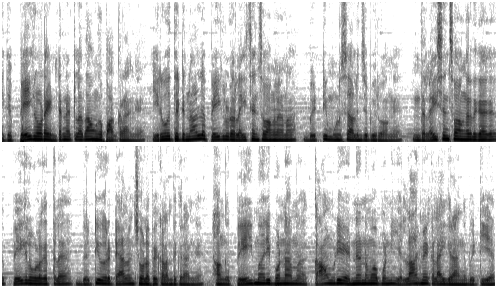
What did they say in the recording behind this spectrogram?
இதை பேய்களோட இன்டர்நெட்ல தான் அவங்க பாக்குறாங்க. இருபத்தெட்டு நாள்ல பேய்களோட லைசென்ஸ் வாங்கலனா பெட்டி முழுசா அழிஞ்சு போயிருவாங்க. இந்த லைசென்ஸ் வாங்குறதுக்காக பேய்கள் உலகத்துல பெட்டி ஒரு டேலண்ட் ஷோல போய் கலந்துக்கிறாங்க. அங்க பேய் மாதிரி பண்ணாம காமெடியா என்னென்னமோ பண்ணி எல்லாருமே கலாய்க்கிறாங்க பெட்டியை.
